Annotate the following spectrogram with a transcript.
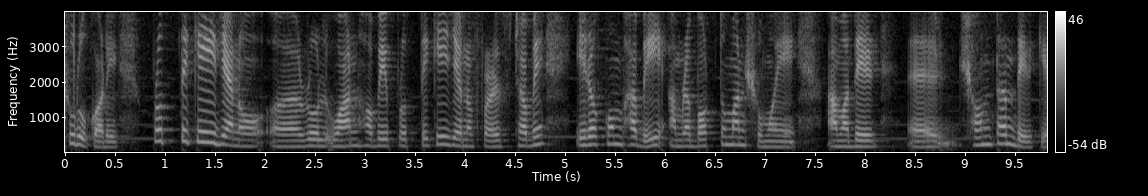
শুরু করে। প্রত্যেকেই যেন রোল ওয়ান হবে, প্রত্যেকেই যেন ফার্স্ট হবে, এরকমভাবেই আমরা বর্তমান সময়ে আমাদের সন্তানদেরকে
